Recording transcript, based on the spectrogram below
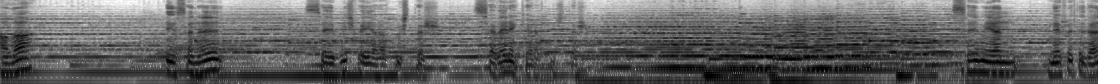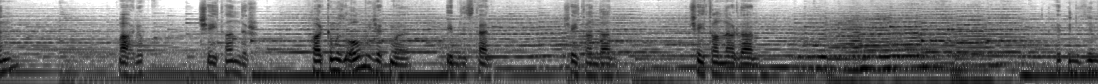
Allah insanı sevmiş ve yaratmıştır. Severek yaratmıştır. Sevmeyen, nefret eden mahluk şeytandır. Farkımız olmayacak mı iblisten, şeytandan, şeytanlardan? Hepinizin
